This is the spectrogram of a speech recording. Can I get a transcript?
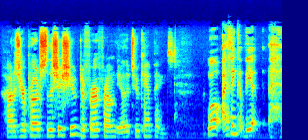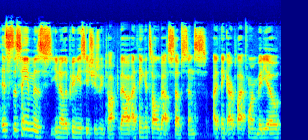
How does your approach to this issue differ from the other two campaigns? Well, I think the it's the same as you know the previous issues we've talked about. I think it's all about substance. I think our platform video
